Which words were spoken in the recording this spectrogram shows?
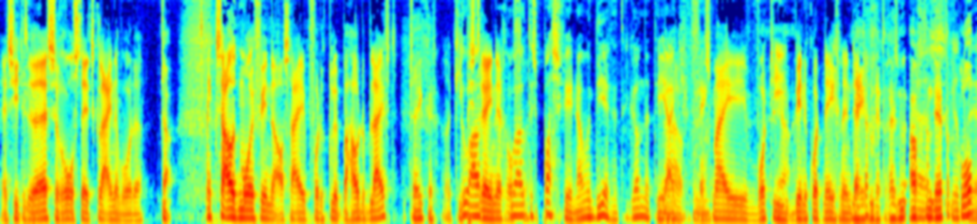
en ziet uh, zijn rol steeds kleiner worden. Ja. Ik zou het mooi vinden als hij voor de club behouden blijft. Zeker. Keeperstrainer. Hoe, hoe oud is Pasveer nou? Want die heeft natuurlijk wel net een jaartje Volgens mij wordt hij binnenkort 39. 39, hij is nu 38, klopt.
